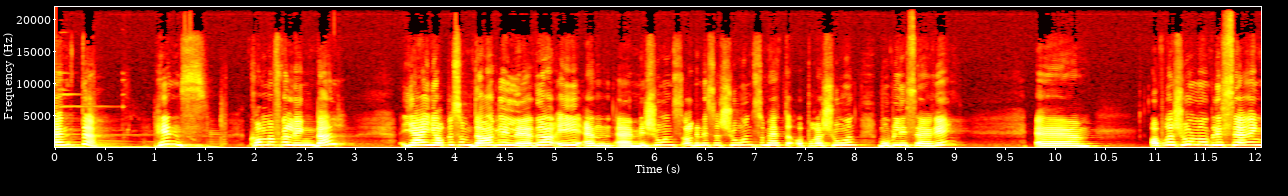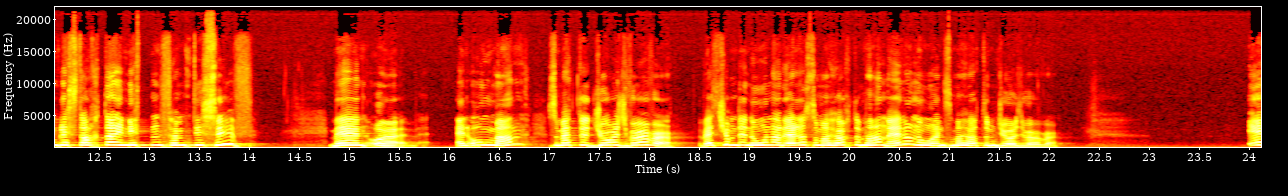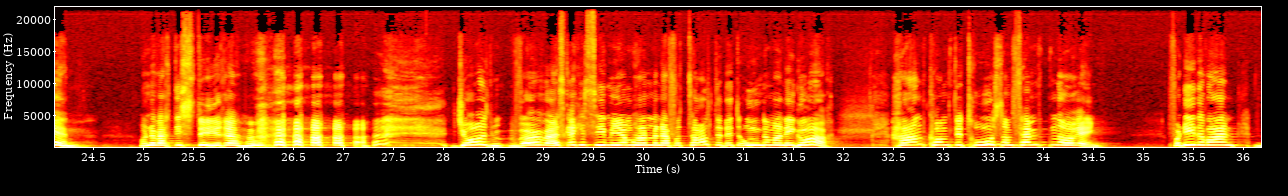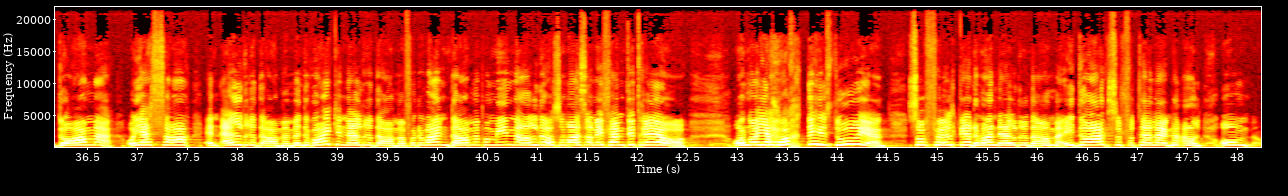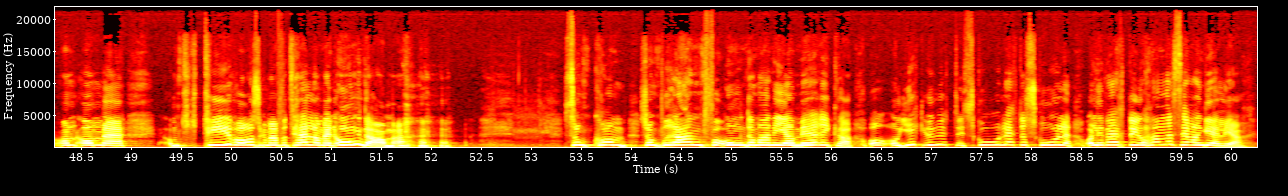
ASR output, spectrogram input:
Bente Hins kommer fra Lyngdal. Jeg jobber som daglig leder i en eh, misjonsorganisasjon som heter Operasjon Mobilisering. Eh, Operasjon Mobilisering ble starta i 1957 med en, uh, en, ung mann som heter George Verver. Vet ikke om det er noen av dere som har hørt om han. Er det noen som har hørt om George Verver? Én. Hun har vært i styret. George Verva, Jeg skal ikke si mye om han, men jeg fortalte det til ungdommene i går. Han kom til tro som 15-åring. Fordi det var en dame, og jeg sa en eldre dame, men det var ikke en eldre dame, for det var en dame på min alder som var sånn i 53 år. Og når jeg hørte historien, så følte jeg det var en eldre dame. I dag så forteller jeg om, om, om, eh, om 20 år så kan man fortelle om en ung dame. som kom, som brant for ungdommene i Amerika og, og gikk ut til skole etter skole og leverte Johannes-evangelier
